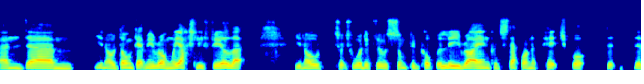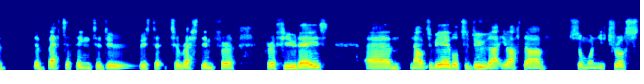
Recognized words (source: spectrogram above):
And um, you know, don't get me wrong, we actually feel that you know, touch wood, if there was something up with Lee Ryan could step on the pitch, but the the, the better thing to do is to, to rest him for for a few days. Um, now, to be able to do that, you have to have someone you trust,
